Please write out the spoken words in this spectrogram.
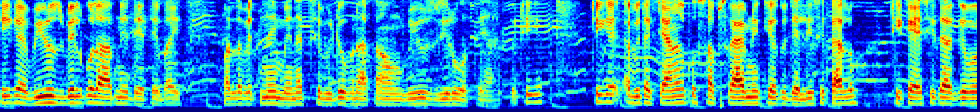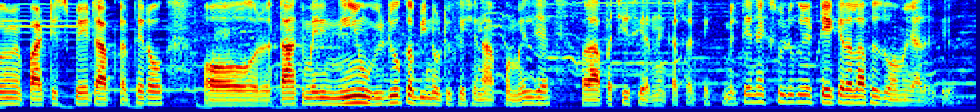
ठीक है? व्यूज़ बिल्कुल आप नहीं देते भाई मतलब इतनी मेहनत से वीडियो बनाता हूँ व्यूज़ ज़ीरो होते हैं आपके, ठीक है? ठीक है? अभी तक चैनल को सब्सक्राइब नहीं किया तो जल्दी से कर लो ठीक है, इसी तरह गिवे में पार्टिसिपेट आप करते रहो और ताकि मेरी न्यू वीडियो का भी नोटिफिकेशन आपको मिल जाए और आप अच्छी शेयर नहीं कर सके। मिलते हैं नेक्स्ट वीडियो के लिए। टेक केयर अल्लाह हाफिज़। दुआ में याद रखिएगा।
